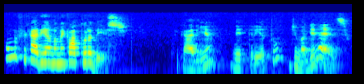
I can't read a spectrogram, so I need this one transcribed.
Como ficaria a nomenclatura deste? Ficaria nitreto de magnésio.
